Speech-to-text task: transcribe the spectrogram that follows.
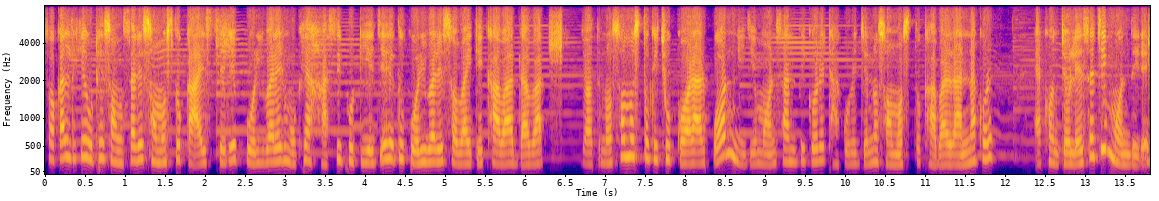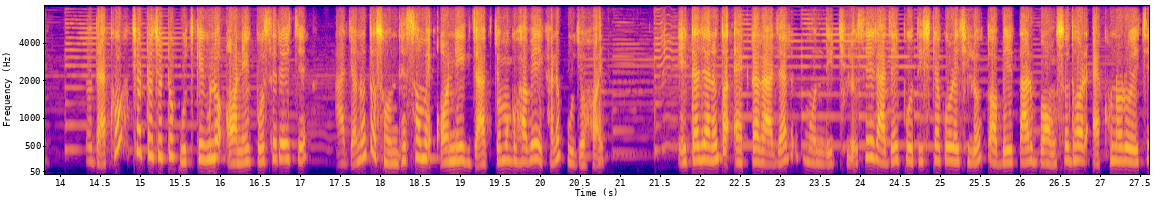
সকাল থেকে উঠে সংসারের সমস্ত কাজ সেরে পরিবারের মুখে হাসি ফুটিয়ে, যেহেতু পরিবারের সবাইকে খাবার দাবার যত্ন, সমস্ত কিছু করার পর নিজে মন শান্তি করে ঠাকুরের জন্য সমস্ত খাবার রান্না করে এখন চলে এসেছি মন্দিরে। তো দেখো, ছোট্ট ছোট্ট পুচকেগুলো অনেক বসে রয়েছে। আর জানো তো, সন্ধ্যের সময় অনেক জাঁকজমক ভাবে এখানে পুজো হয়। এটা জানো তো, একটা রাজার মন্দির ছিল। সেই রাজাই প্রতিষ্ঠা করেছিল, তবে তার বংশধর এখনও রয়েছে।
